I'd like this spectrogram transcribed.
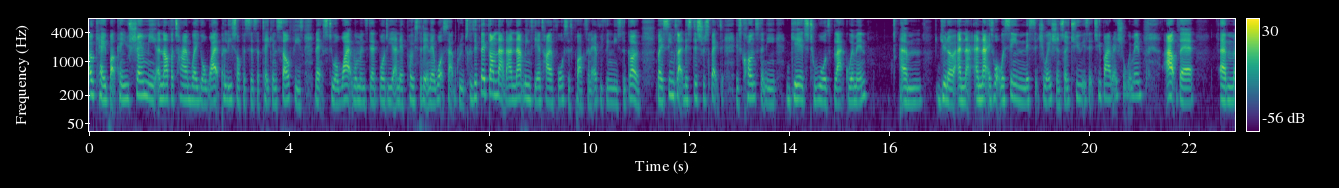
Okay, but can you show me another time where your white police officers have taken selfies next to a white woman's dead dead body and they've posted it in their WhatsApp groups. Because if they've done that, then that means the entire force is fucked and everything needs to go. But it seems like this disrespect is constantly geared towards black women. Um, you know, and that, and that is what we're seeing in this situation. So two is it two biracial women out there um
